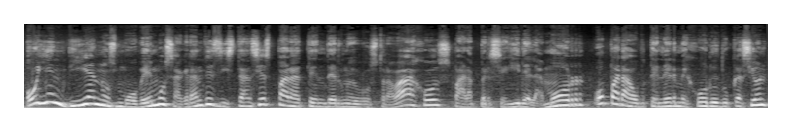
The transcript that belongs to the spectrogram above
Hoy en día nos movemos a grandes distancias para atender nuevos trabajos, para perseguir el amor o para obtener mejor educación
